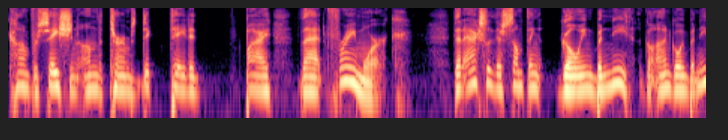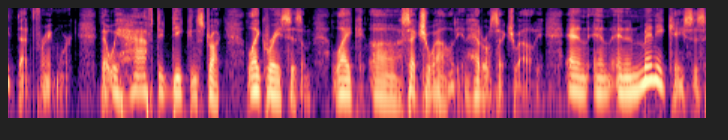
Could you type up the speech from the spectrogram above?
conversation on the terms dictated by that framework. That actually there's something going beneath, ongoing beneath that framework that we have to deconstruct, like racism, like uh, sexuality and heterosexuality, and and and in many cases,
